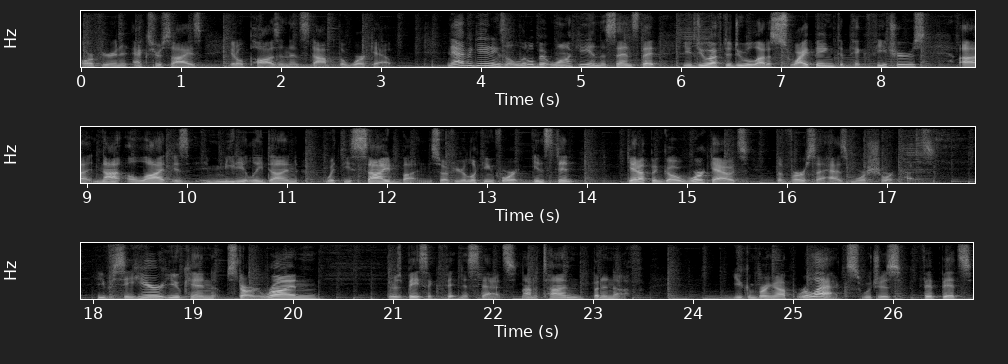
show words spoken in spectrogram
or if you're in an exercise, it'll pause and then stop the workout. Navigating is a little bit wonky in the sense that you do have to do a lot of swiping to pick features, uh, not a lot is immediately done with the side button. So if you're looking for instant get up and go workouts, the Versa has more shortcuts. If you see here, you can start a run. There's basic fitness stats, not a ton, but enough. You can bring up Relax, which is Fitbit's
